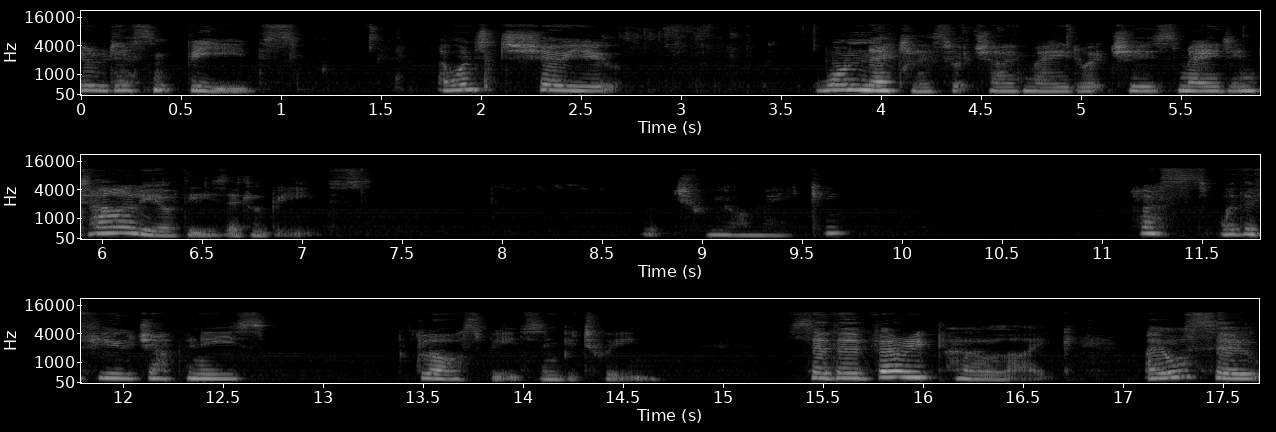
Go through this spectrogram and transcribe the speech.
iridescent beads. I wanted to show you one necklace which I've made which is made entirely of these little beads which we are making plus with a few Japanese glass beads in between. So they're very pearl-like. I also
